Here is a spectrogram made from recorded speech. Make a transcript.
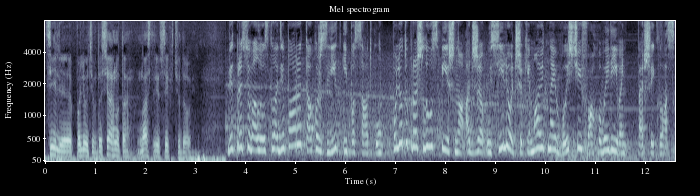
Ціль е, польотів досягнута, настрій всіх чудовий. Відпрацювали у складі пари також зліт і посадку. Польоти пройшли успішно, адже усі льотчики мають найвищий фаховий рівень перший клас.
